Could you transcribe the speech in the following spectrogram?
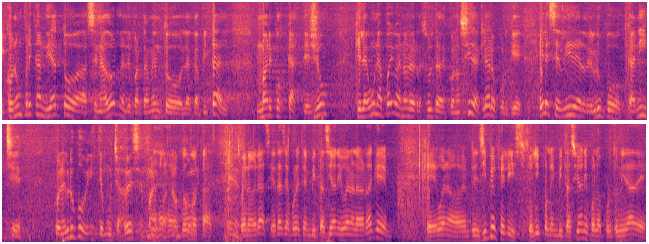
y con un precandidato a senador del departamento La Capital, Marcos Castelló, que Laguna Paiva no le resulta desconocida, claro, porque él es el líder del grupo Caniche. Con el grupo viniste muchas veces, Marcos, ¿no? ¿Cómo, estás? Bueno, gracias, gracias por esta invitación y bueno, la verdad que, bueno, en principio feliz, feliz por la invitación y por la oportunidad de,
